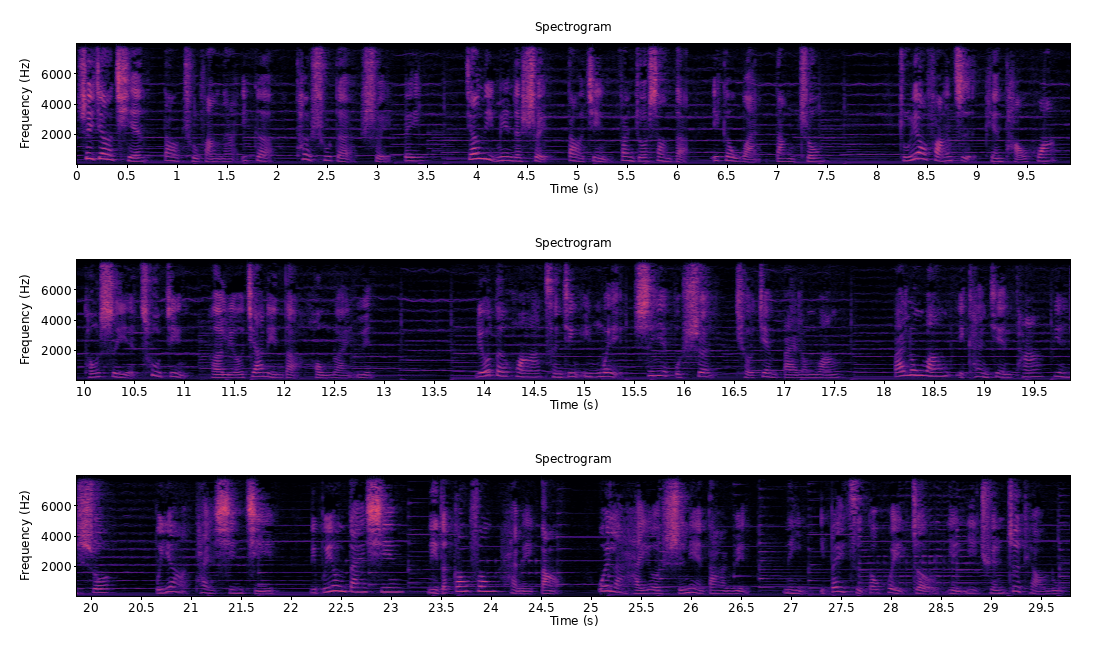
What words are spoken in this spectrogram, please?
睡觉前到厨房拿一个特殊的水杯，将里面的水倒进饭桌上的一个碗当中，主要防止偏桃花，同时也促进和刘嘉玲的红鸾运。刘德华曾经因为事业不顺求见白龙王。白龙王一看见他，便说：“不要太心急，你不用担心，你的高峰还没到，未来还有十年大运，你一辈子都会走演艺圈这条路。”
